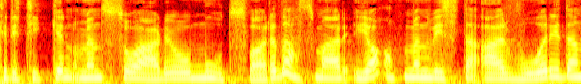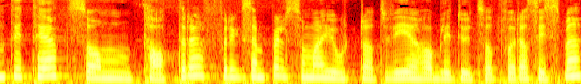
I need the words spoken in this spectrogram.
kritikken. Men så er det jo motsvaret, da, som er ja, men hvis det er vår identitet, som tatere f.eks., som har gjort at vi har blitt utsatt for rasisme,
